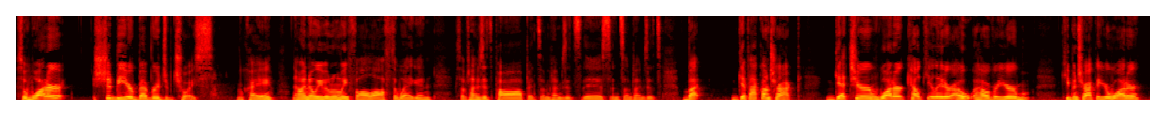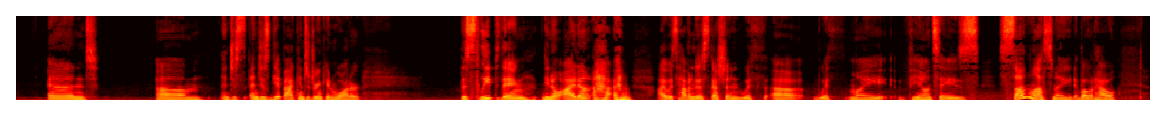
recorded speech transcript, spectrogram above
So, water should be your beverage of choice. Okay. Now, I know even when we fall off the wagon, sometimes it's pop and sometimes it's this and sometimes it's, but get back on track. Get your water calculator out, however you're keeping track of your water, and um, and just and just get back into drinking water. The sleep thing, you know, I don't. I was having a discussion with uh, with my fiance's son last night about how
